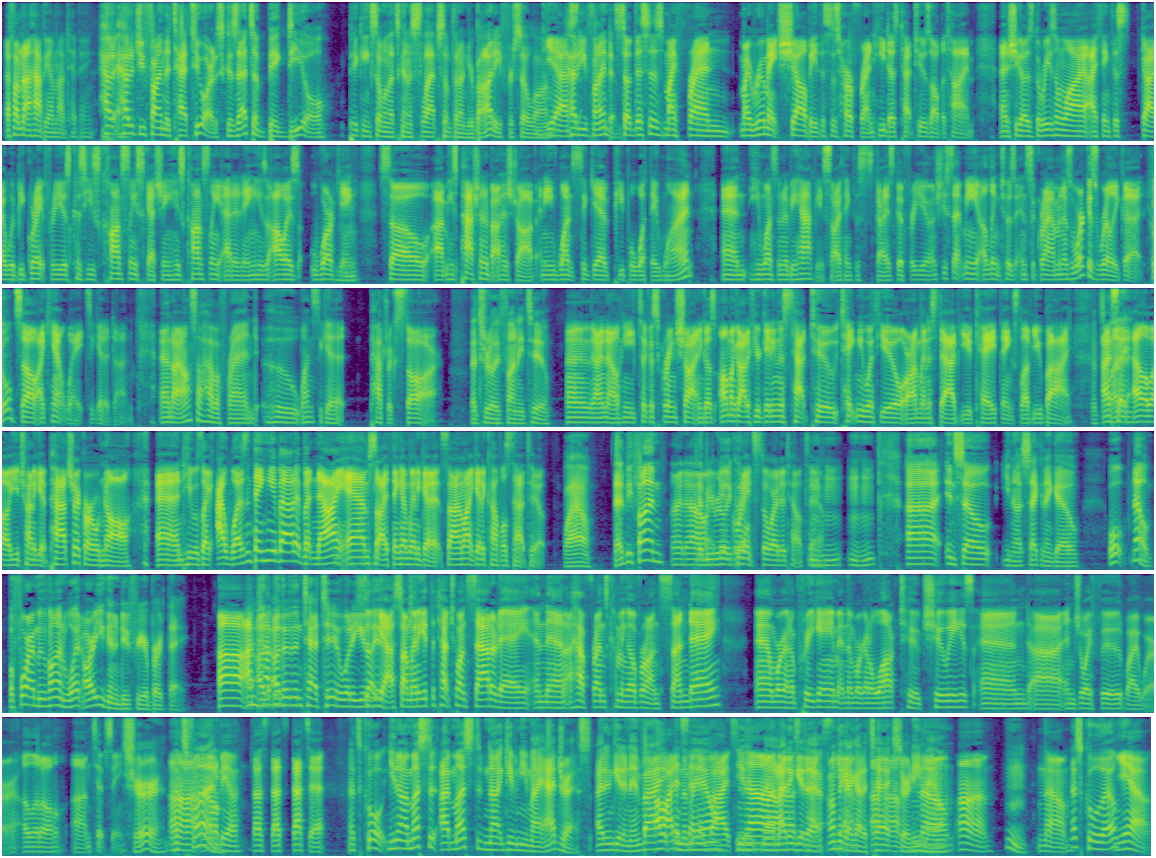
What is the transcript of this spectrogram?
If I'm not happy, I'm not tipping. How how did you find the tattoo artist? Because that's a big deal. Picking someone that's going to slap something on your body for so long. Yeah. How do you find them? So this is my friend, my roommate Shelby. This is her friend. He does tattoos all the time, and she goes, "The reason why I think this guy would be great for you is because he's constantly sketching, he's constantly editing, he's always working. So um, he's passionate about his job, and he wants to give people what they want, and he wants them to be happy. So I think this guy is good for you." And she sent me a link to his Instagram, and his work is really good. Cool. So I can't wait to get it done. And I also have a friend who wants to get Patrick Star. that's really funny too. And I know he took a screenshot and he goes, "Oh my god, if you're getting this tattoo, take me with you, or I'm going to stab you." Okay, thanks, love you, bye. That's I funny. said, "LOL, you trying to get Patrick or no?" And he was like, "I wasn't thinking about it, but now I am, so I think I'm going to get it. So I might get a couple's tattoo." Wow, that'd be fun. I know That'd be really a great story to tell too. Mm-hmm, mm-hmm. Uh, and so, you know, a second ago, well, no, before I move on, what are you going to do for your birthday? Uh, I'm having, Other than tattoo, what are you going to do? yeah, so I'm going to get the tattoo on Saturday, and then I have friends coming over on Sunday. And we're gonna pregame, and then we're gonna walk to Chuy's and uh, enjoy food while we're a little um, tipsy. Sure. That's Uh, fun. That'll be a that's that's that's it. That's cool. You know, I must I must have not given you my address. I didn't get an invite oh, I didn't in the mail. invites. No, didn't- no, I didn't get text. a. I don't think I got a text Uh-uh. or an email. No, uh, Hmm. no. That's cool though. yeah.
